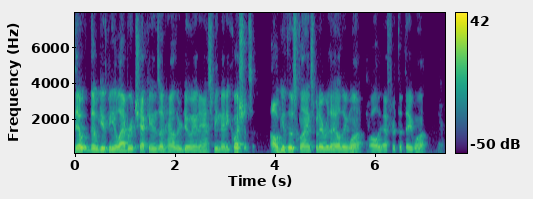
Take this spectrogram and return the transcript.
they'll they'll give me elaborate check-ins on how they're doing and ask me many questions. I'll give those clients whatever the hell they want, all the effort that they want. Yep.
